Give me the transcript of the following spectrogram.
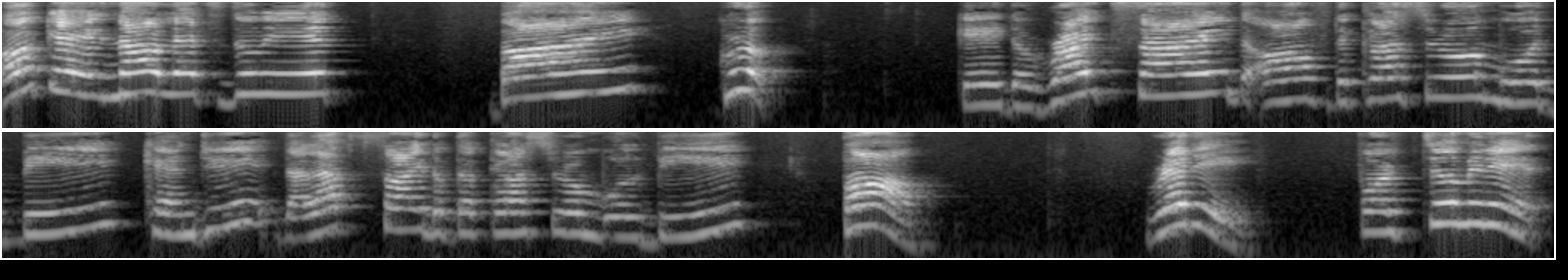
Okay, now let's do it by group. Okay, the right side of the classroom would be Kenji. The left side of the classroom will be Bob. Ready for two minutes.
